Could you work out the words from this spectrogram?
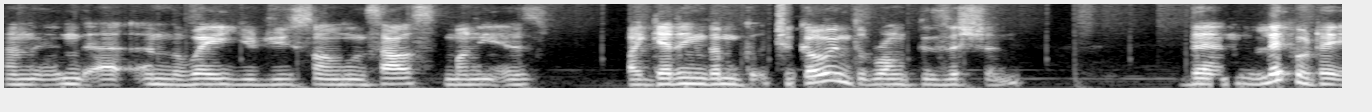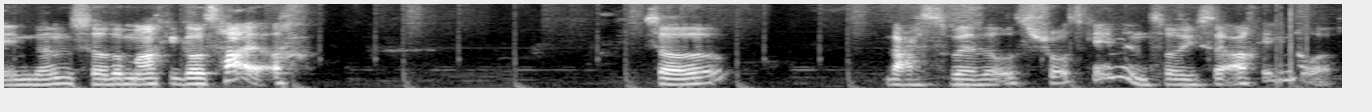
and in the, uh, and the way you use someone else's money is by getting them to go in the wrong position, then liquidating them so the market goes higher. So that's where those shorts came in. So you say, okay, you know what?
